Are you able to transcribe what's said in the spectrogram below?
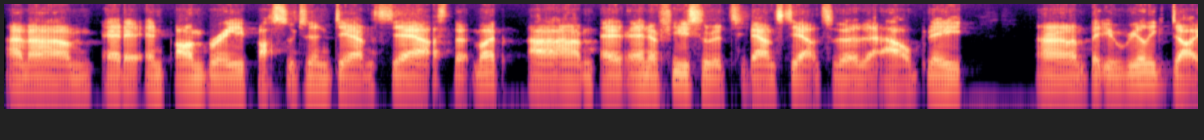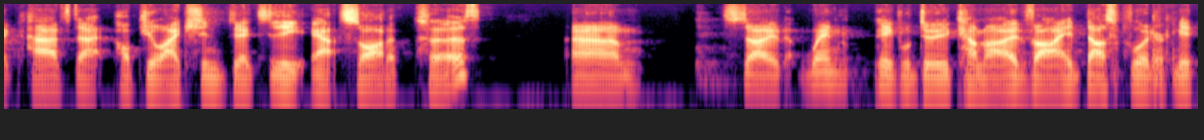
and um, and, and Bunbury, Busselton down south, but um, and, and, a few sort of towns down further, Albany, um, but you really don't have that population density outside of Perth. Um, so when people do come over, it does put a bit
